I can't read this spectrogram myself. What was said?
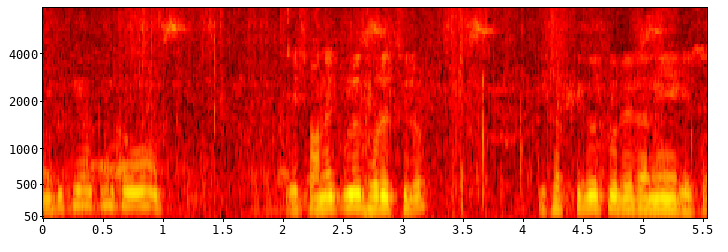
এইদিকেও কিন্তু বেশ অনেকগুলো ধরেছিল। এসব থেকেও চোরেরা নিয়ে গেছে।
